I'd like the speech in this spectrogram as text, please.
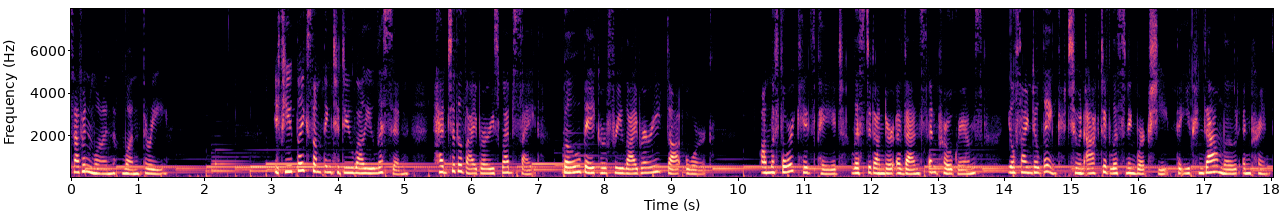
7113. If you'd like something to do while you listen, head to the library's website beaubakerfreelibrary.org. On the For Kids page, listed under Events and Programs, you'll find a link to an active listening worksheet that you can download and print.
